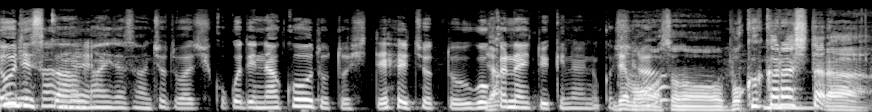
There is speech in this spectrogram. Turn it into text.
どうですか。前田さん。ちょっと私ここで仲人として ちょっと動かないといけないのかしら？でもその僕からしたら、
